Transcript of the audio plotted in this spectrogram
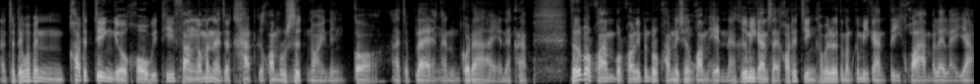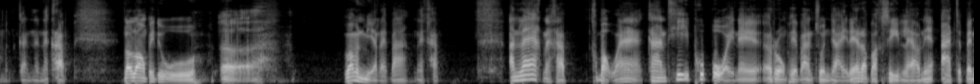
อาจจะเรียกว่าเป็นข้อเท็จจริงเกี่ยวกับโควิดที่ฟังแล้วมันอาจจะขัดกับความรู้สึกหน่อยหนึ่งก็อาจจะแปลอย่างนั้นก็ได้นะครับแต่บทความบทความนี้เป็นบทความในเชิงความเห็นนะคือมีการใส่ข้อเท็จจริงเข้าไปด้วยแต่มันก็มีการตีความอะไรหลายอย่างเหมือนกันนะครับ เราลองไปดูว่ามันมีอะไรบ้างนะครับ อันแรกนะครับเขาบอกว่าการที่ผู้ป่วยในโรงพยาบาลส่วนใหญ่ได้รับวัคซีนแล้วเนี่ยอาจจะเป็น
